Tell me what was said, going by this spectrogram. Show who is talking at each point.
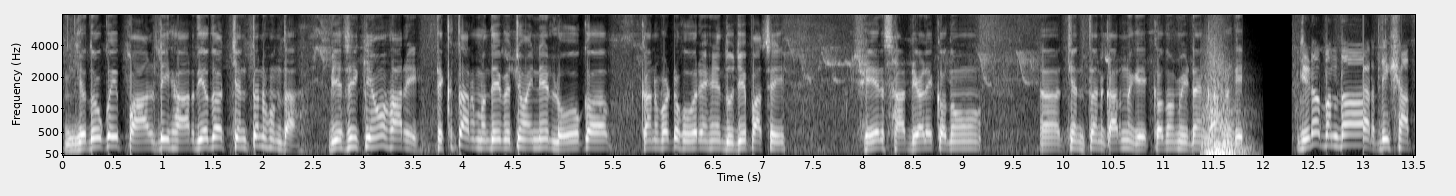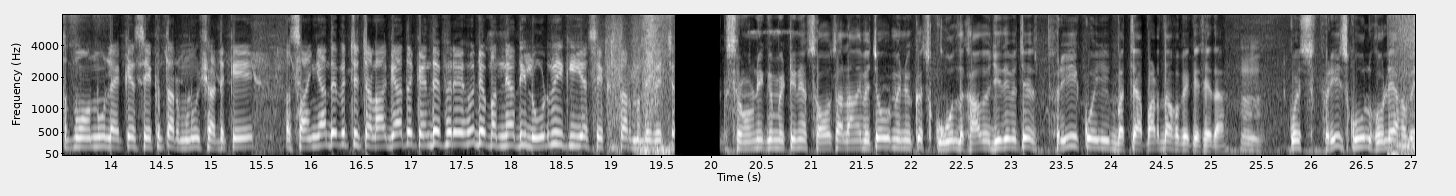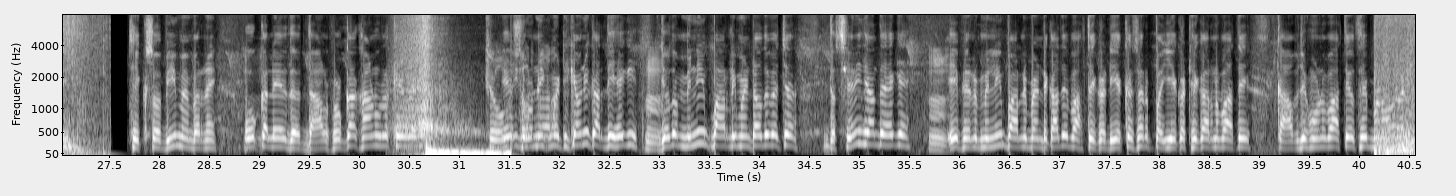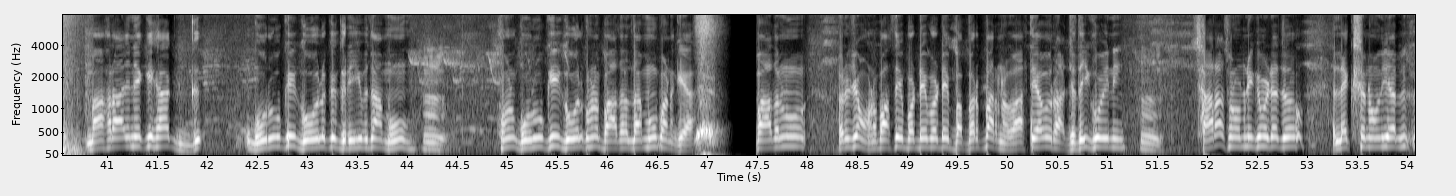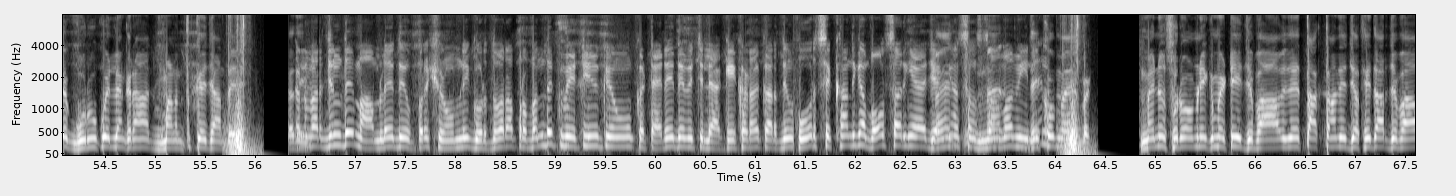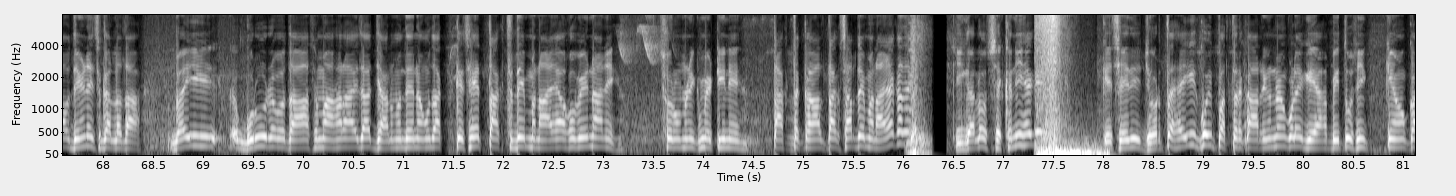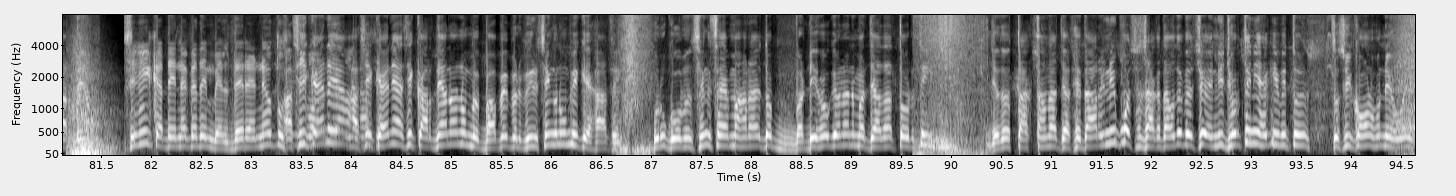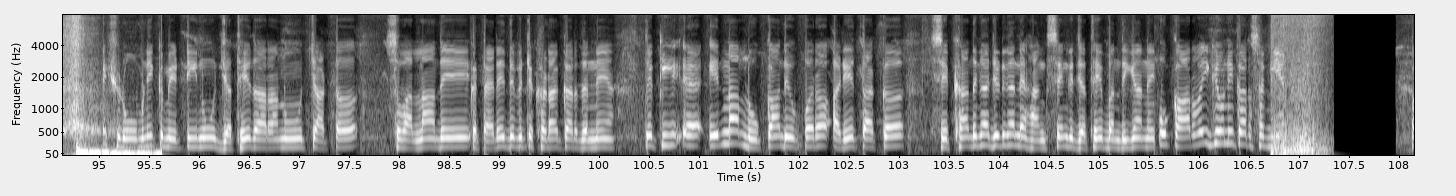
Speaker 1: ਜਦੋਂ ਕੋਈ ਪਾਰਟੀ ਹਾਰਦੀ ਆ ਤਾਂ ਚਿੰਤਨ ਹੁੰਦਾ ਵੀ ਅਸੀਂ ਕਿਉਂ ਹਾਰੇ? ਸਿੱਖ ਧਰਮ ਦੇ ਵਿੱਚੋਂ ਇੰਨੇ ਲੋਕ ਕਨਵਰਟ ਹੋ ਰਹੇ ਨੇ ਦੂਜੇ ਪਾਸੇ। ਫਿਰ ਸਾਡੇ ਵਾਲੇ ਕਦੋਂ ਚਿੰਤਨ ਕਰਨਗੇ ਕਦੋਂ ਮੀਟਿੰਗ ਕਰਨਗੇ?
Speaker 2: ਜਿਹੜਾ ਬੰਦਾ ਘਰ ਦੀ ਛੱਤ ਪਾਉਣ ਨੂੰ ਲੈ ਕੇ ਸਿੱਖ ਧਰਮ ਨੂੰ ਛੱਡ ਕੇ ਈਸਾਈਆਂ ਦੇ ਵਿੱਚ ਚਲਾ ਗਿਆ ਤੇ ਕਹਿੰਦੇ ਫਿਰ ਇਹੋ ਜਿਹੇ ਬੰਦਿਆਂ ਦੀ ਲੋੜ ਵੀ ਕੀ ਹੈ ਸਿੱਖ ਧਰਮ ਦੇ ਵਿੱਚ?
Speaker 1: ਸ਼੍ਰੋਮਣੀ ਕਮੇਟੀ ਨੇ 100 ਸਾਲਾਂ ਦੇ ਵਿੱਚ ਉਹ ਮੈਨੂੰ ਇੱਕ ਸਕੂਲ ਦਿਖਾ ਦਿਓ ਜਿਹਦੇ ਵਿੱਚ ਫ੍ਰੀ ਕੋਈ ਬੱਚਾ ਪੜ੍ਹਦਾ ਹੋਵੇ ਕਿਸੇ ਦਾ।
Speaker 2: ਹੂੰ।
Speaker 1: ਕੋਈ ਫ੍ਰੀ ਸਕੂਲ ਖੋਲਿਆ ਹੋਵੇ। 120 ਮੈਂਬਰ ਨੇ ਉਹ ਕੱਲੇ ਦਾਲ ਫੁਲਕਾ ਖਾਣ ਨੂੰ ਰੱਖੇ ਹੋਏ ਨੇ। ਇਹ
Speaker 2: ਸ਼੍ਰੋਮਣੀ
Speaker 1: ਕਮੇਟੀ ਕਿਉਂ ਨਹੀਂ ਕਰਦੀ ਹੈਗੀ? ਜਦੋਂ ਮਿੰਨੀ ਪਾਰਲੀਮੈਂਟ ਆ ਉਹਦੇ ਵਿੱਚ ਦੱਸੇ ਨਹੀਂ ਜਾਂਦੇ ਹੈਗੇ। ਇਹ ਫਿਰ ਮਿੰਨੀ ਪਾਰਲੀਮੈਂਟ ਕਾਦੇ ਵਾਸਤੇ ਕੱਢੀ? ਇੱਕ ਸਿਰ ਰੁਪਈਏ ਇਕੱਠੇ ਕਰਨ ਵਾਸਤੇ ਕਾਬਜ ਹੋਣ ਵਾਸਤੇ ਉੱਥੇ ਬਣਾਉਣ ਮਹਾਰਾਜ ਨੇ ਕਿਹਾ ਗੁਰੂ ਕੀ ਗੋਲਕ ਗਰੀਬ ਦਾ ਮੂੰਹ। ਹੁਣ ਗੁਰੂ ਕੀ ਗੋਲਕ ਹੁਣ ਬਾਦਲ ਦਾ ਮੂੰਹ ਬਣ ਗਿਆ। ਬਾਦਲ ਨੂੰ ਰੁਝਾਉਣ ਵਾਸਤੇ ਵੱਡੇ ਵੱਡੇ ਬੱਬਰ ਭਰਨ ਵਾਸਤੇ ਆ ਉਹ ਰੱਜਦਾ ਹੀ ਕੋਈ ਨਹੀਂ। ਸਾਰਾ ਸ਼੍ਰੋਮਣੀ ਕਮੇਟੀ ਜਦੋਂ ਇਲੈਕਸ਼ਨ ਆਉਂਦੀ ਆ ਗੁਰੂ ਕੋਈ ਲੰਗਰਾਂ ਬਣ ਕੇ ਜਾਂਦੇ।
Speaker 2: ਕਨਵਰਜਨ ਦੇ ਮਾਮਲੇ ਦੇ ਉੱਪਰ ਸ਼੍ਰੋਮਣੀ ਗੁਰਦੁਆਰਾ ਪ੍ਰਬੰਧਕ ਕਮੇਟੀ ਨੂੰ ਕਿਉਂ ਕਟਹਿਰੇ ਦੇ ਵਿੱਚ ਲਿਆ ਕੇ ਖੜਾ ਕਰਦੇ ਹੋ ਹੋਰ ਸਿੱਖਾਂ ਦੀਆਂ ਬਹੁਤ ਸਾਰੀਆਂ ਅਜਿਹੀਆਂ
Speaker 1: ਮੈਂ-
Speaker 2: ਸੰਸਥਾਵਾਂ ਵੀ ਨੇ।
Speaker 1: ਦੇਖੋ ਮੈਂ ਮੈਨੂੰ ਸ਼੍ਰੋਮਣੀ ਕਮੇਟੀ ਜਵਾਬ ਦੇ ਤਖਤਾਂ ਦੇ ਜਥੇਦਾਰ ਜਵਾਬ ਦੇਣ ਇਸ ਗੱਲ ਦਾ। ਬਈ ਗੁਰੂ ਰਵਿਦਾਸ ਮਹਾਰਾਜ ਦਾ ਜਨਮ ਦਿਨ ਆਉਂਦਾ ਕਿਸੇ ਤਖਤ ਦੇ ਮਨਾਇਆ ਹੋਵੇ ਇਹਨਾਂ ਨੇ। ਸ਼੍ਰੋਮਣੀ ਕਮੇਟੀ ਨੇ ਤਖਤ ਕਾਲ ਤਖਤ ਸਭ ਦੇ ਮਨਾਇਆ ਕਦੇ? ਕੀ ਗੱਲ ਉਹ ਸਿੱਖ ਨਹੀਂ ਹੈਗੇ? ਕਿਸੇ ਦੀ ਜ਼ਰੂਰਤ ਹੈਗੀ ਕੋਈ ਪੱਤਰਕਾਰ ਨਹੀਂ ਉਹਨਾਂ ਕੋਲੇ ਗਿਆ ਵੀ ਤੁਸੀਂ ਕਿਉਂ ਕਰਦੇ ਹੋ?
Speaker 2: ਤੁਸੀਂ ਵੀ ਕਦੇ ਨਾ ਕਦੇ ਮਿਲਦੇ ਰਹਿੰਦੇ ਹੋ ਤੁਸੀਂ
Speaker 1: ਅਸੀਂ ਕਹਿੰਦੇ ਆ ਅਸੀਂ ਕਹਿੰਦੇ ਹਾਂ, ਅਸੀਂ ਕਰਦੇ ਆ ਉਹਨਾਂ ਨੂੰ ਬਾਬੇ ਬਲਵੀਰ ਸਿੰਘ ਨੂੰ ਵੀ ਕਿਹਾ ਸੀ। ਗੁਰੂ ਗੋਬਿੰਦ ਸਿੰਘ ਸਾਹਿਬ ਮਹਾਰਾਜ ਤੋਂ ਵੱਡੇ ਹੋ ਗਏ ਉਹਨਾਂ ਨੇ ਮਰਜ਼ਾਦਾ ਤੁਰਤੀ। ਜਦੋਂ ਤਖਤਾਂ ਦਾ ਜਥੇਦਾਰ ਹੀ ਨਹੀਂ ਪੁੱਛ ਸਕਦਾ ਉਹਦੇ ਵਿੱਚ ਇੰਨੀ ਜ਼ਰੂਰਤ ਹੀ ਨਹੀਂ ਹੈਗੀ ਵੀ ਤੁਸੀਂ ਕੌਣ ਹੁੰਨੇ ਹੋਏ।
Speaker 2: ਸ਼੍ਰੋਮਣੀ ਕਮੇਟੀ ਨੂੰ ਜਥੇਦਾਰਾਂ ਨੂੰ ਝੱਟ ਸਵਾਲਾਂ ਦੇ ਕਟਹਿਰੇ ਦੇ ਵਿੱਚ ਖੜਾ ਕਰ ਦਿੰਨੇ ਆ ਤੇ ਕੀ ਇਹਨਾਂ ਲੋਕਾਂ ਦੇ ਉੱਪਰ ਅਜੇ ਤੱਕ ਸਿੱਖਾਂ ਦੀਆਂ ਜਿਹੜੀਆਂ ਨਿਹੰਗ ਸਿੰਘ ਜਥੇਬੰਦੀਆਂ ਨੇ ਉਹ ਕਾਰਵਾਈ ਕਿਉਂ ਨਹੀਂ ਕਰ ਸਕੀਆਂ?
